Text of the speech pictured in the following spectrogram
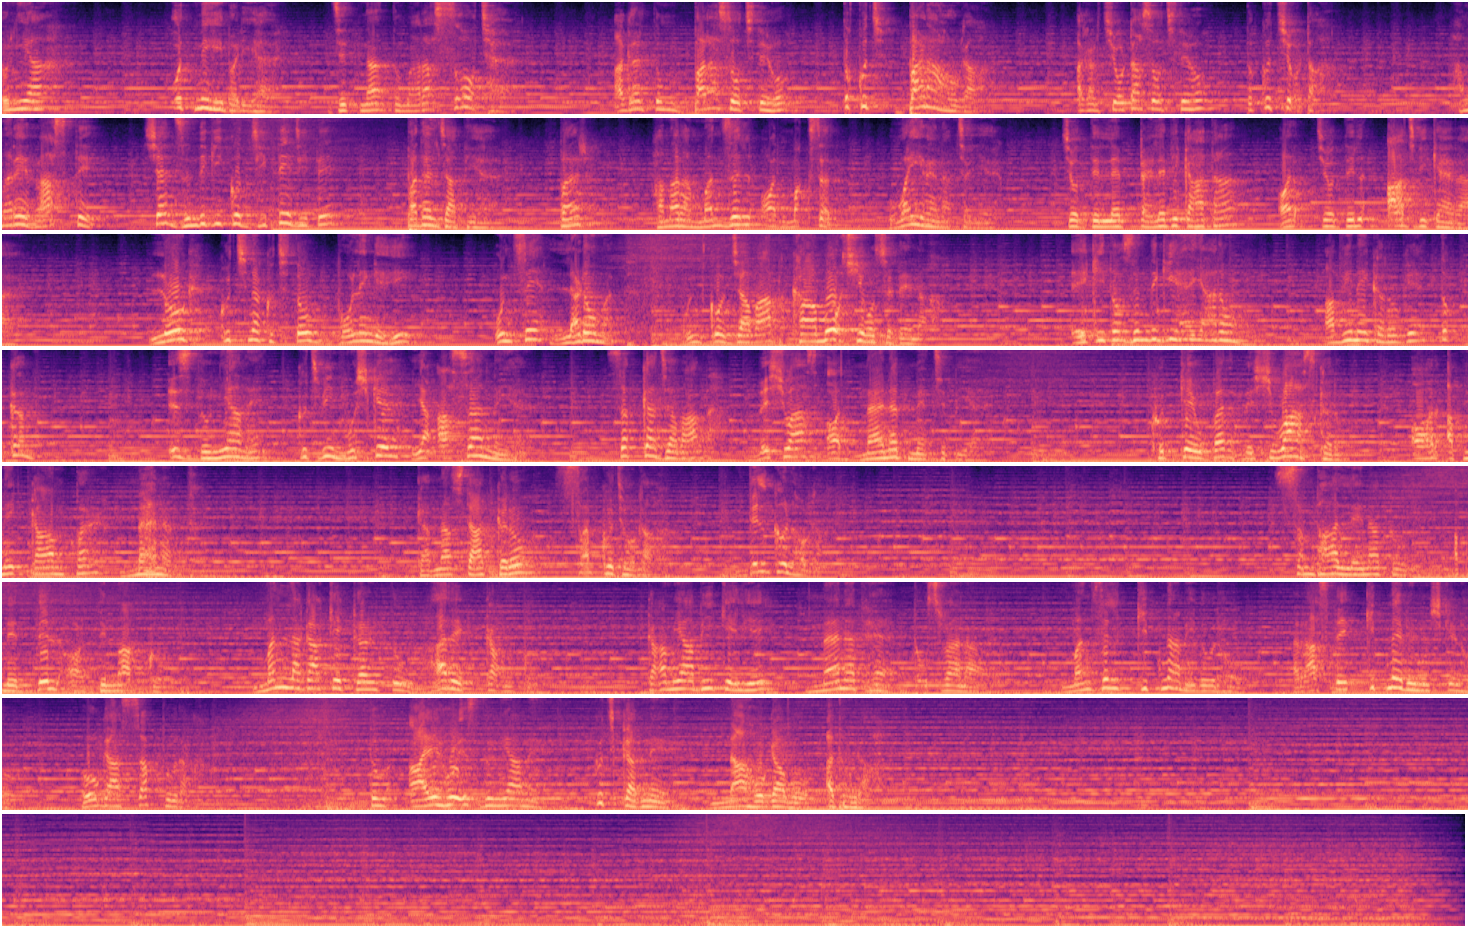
दुनिया उतनी ही बड़ी है जितना तुम्हारा सोच है। अगर तुम बड़ा सोचते हो तो कुछ बड़ा होगा। अगर छोटा सोचते हो तो कुछ छोटा। हमारे रास्ते शायद ज़िंदगी को जीते जीते बदल जाती है, पर हमारा मंजिल और मकसद वही रहना चाहिए। जो दिल ने पहले भी कहा था और जो दिल आज भी कह रहा है। लोग कुछ ना कुछ तो बोलेंगे ही। उनसे लड़ो मत। उनको जवाब खामोशियों से देना। एक ही तो ज़िंदगी है यारों। अभी नहीं करोगे तो कब? इस दुनिया में कुछ भी मुश्किल या आसान नहीं है। सबका जवाब विश्वास और मेहनत में छिपी है। खुद के ऊपर विश्वास करो और अपने काम पर मेहनत करना स्टार्ट करो, सब कुछ होगा। बिल्कुल होगा। संभाल लेना तू अपने दिल और दिमाग को। मन लगा के कर तू हर एक काम को। कामयाबी के लिए मेहनत है दूसरा नाम। मंजिल कितना भी दूर हो, रास्ते कितने भी मुश्किल हो, होगा सब पूरा। तुम आए हो इस दुनिया में कुछ करने ना होगा वो अधूरा।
